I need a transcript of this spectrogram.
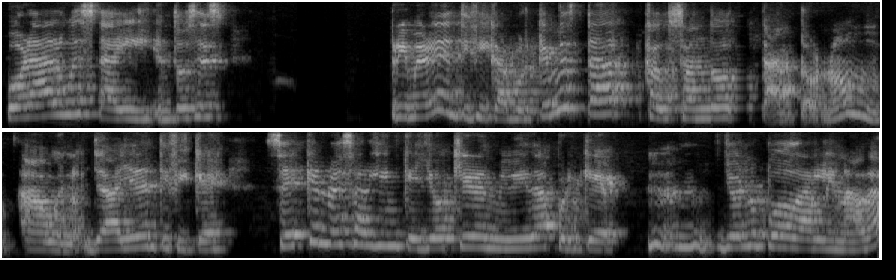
por algo está ahí. Entonces, primero identificar por qué me está causando tanto, ¿no? Ah, bueno, ya identifiqué. Sé que no es alguien que yo quiero en mi vida porque yo no puedo darle nada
